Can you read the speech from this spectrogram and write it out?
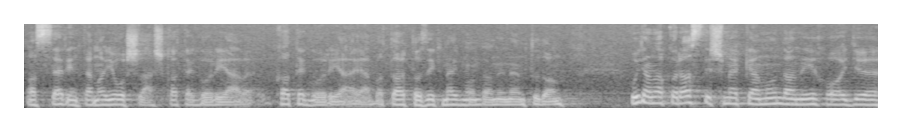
az szerintem a jóslás kategóriájába, kategóriájába tartozik, megmondani nem tudom. Ugyanakkor azt is meg kell mondani, hogy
